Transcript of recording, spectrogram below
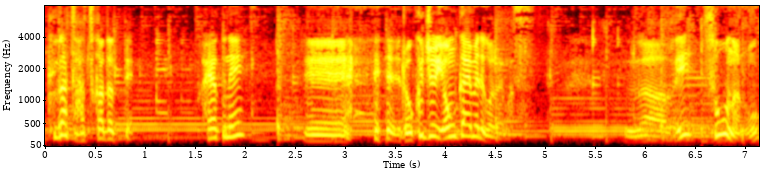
!9 月20日だって。早くねえー、64回目でございます。うわーえ、そうなの？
